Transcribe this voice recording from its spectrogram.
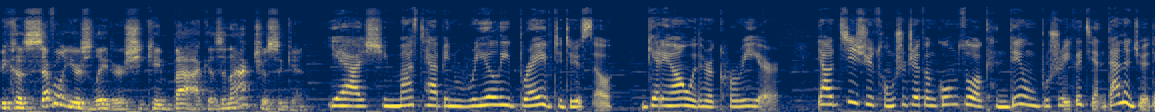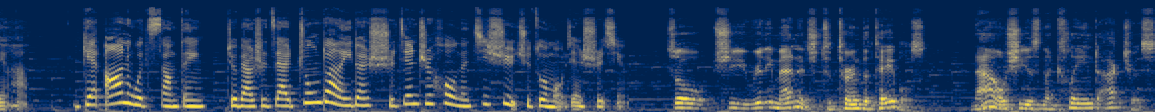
because several years later she came back as an actress again. Yeah, she must have been really brave to do so, getting on with her career. 要继续从事这份工作，肯定不是一个简单的决定哈。Get on with something 就表示在中断了一段时间之后呢，继续去做某件事情。 So she really managed to turn the tables. Now she is an acclaimed actress,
